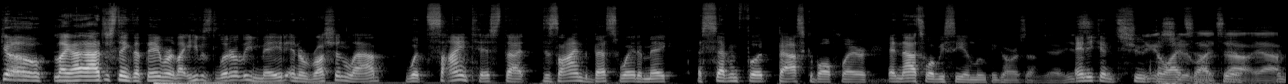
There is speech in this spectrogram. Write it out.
go. Like I, I just think that they were like he was literally made in a Russian lab with scientists that designed the best way to make a seven foot basketball player, and that's what we see in Luka Garza. Yeah, he's- and he can shoot he the can lights, shoot out lights too. out, yeah.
